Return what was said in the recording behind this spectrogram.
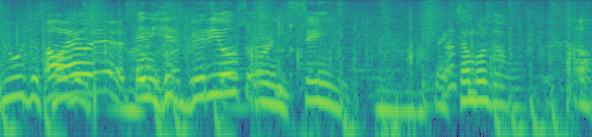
we were just Oh, talking, yeah. and his videos are insane. Like some of the, oh,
